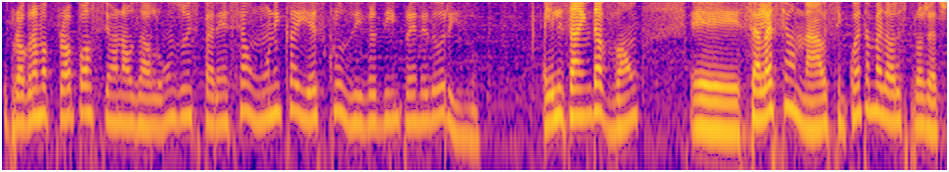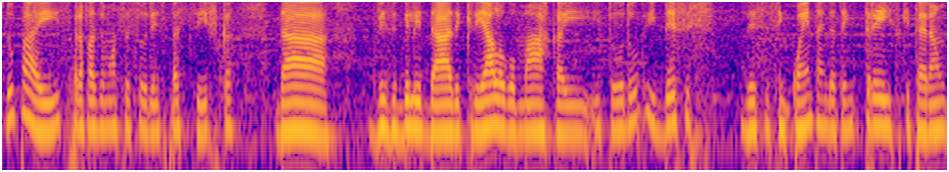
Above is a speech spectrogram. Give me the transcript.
O programa proporciona aos alunos uma experiência única e exclusiva de empreendedorismo. Eles ainda vão é, selecionar os 50 melhores projetos do país para fazer uma assessoria específica, dar visibilidade, criar logomarca e, e tudo. E desses, desses 50, ainda tem três que terão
